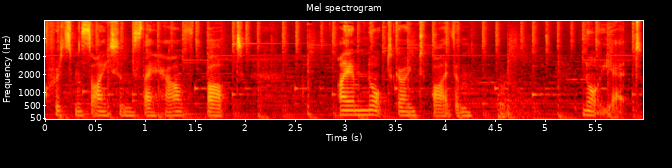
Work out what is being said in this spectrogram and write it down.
Christmas items they have, but I am not going to buy them. Not yet.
